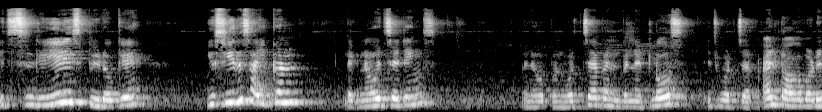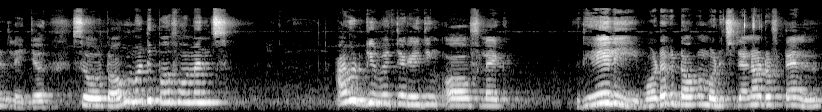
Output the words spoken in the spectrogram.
it's really speed. Okay, you see this icon? Like now it's settings. When I open WhatsApp and when I close, it's WhatsApp. I'll talk about it later. So talking about the performance, I would give it a rating of like Really? What are we talking about? It's 10 out of 10.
